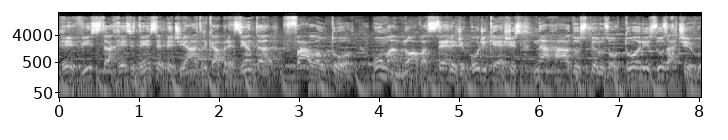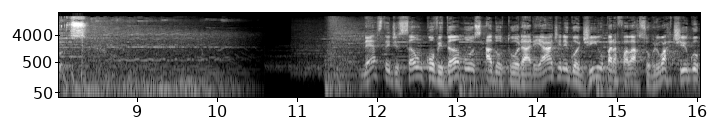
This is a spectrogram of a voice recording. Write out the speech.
Revista Residência Pediátrica apresenta Fala Autor, uma nova série de podcasts narrados pelos autores dos artigos. Nesta edição, convidamos a doutora Ariadne Godinho para falar sobre o artigo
